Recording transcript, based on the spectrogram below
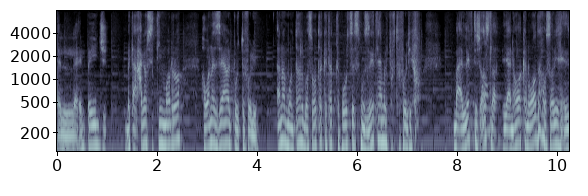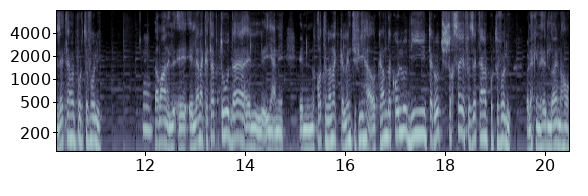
ال- ال page بتاع حاجة و60 مرة هو أنا إزاي أعمل portfolio أنا بمنتهى البساطة كتبت post اسمه إزاي تعمل portfolio ما ألفتش أصلا يعني هو كان واضح وصريح إزاي تعمل portfolio. طبعا ال- اللي أنا كتبته ده يعني النقاط اللي أنا اتكلمت فيها أو الكلام ده كله دي تجربتي الشخصية في إزاي تعمل portfolio ولكن ال headline أهو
